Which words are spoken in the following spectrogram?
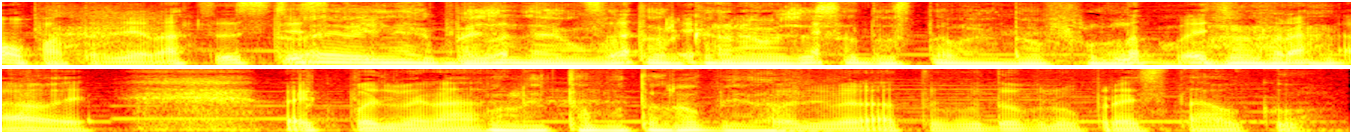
opatrne na ceste. To je inak bežné u motorkárov, že sa dostávajú do flow. No veď práve. Tak poďme na... Kvôli tomu to robia. Poďme na tú hudobnú prestávku.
